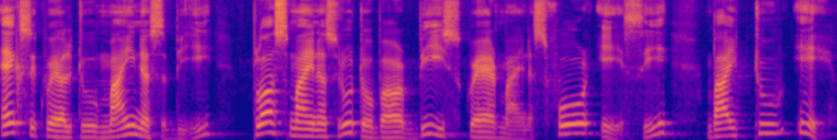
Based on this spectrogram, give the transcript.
x equal to minus b plus minus root over b square minus 4ac by 2a.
